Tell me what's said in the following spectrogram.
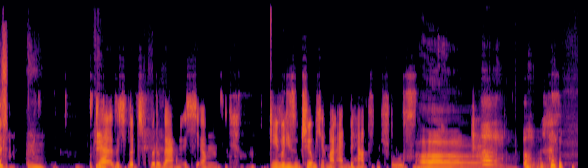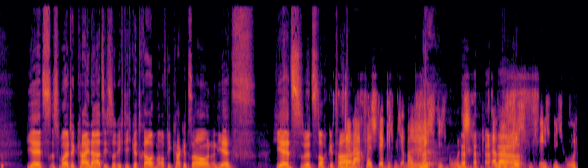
Ich, Okay. Ja, also ich würd, würde sagen, ich ähm, gebe diesem Türmchen mal einen beherzten Stoß. Ah. Jetzt, es wollte keiner, hat sich so richtig getraut, mal auf die Kacke zu hauen. Und jetzt, jetzt wird's doch Und getan. danach verstecke ich mich aber richtig gut. aber richtig, richtig gut.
